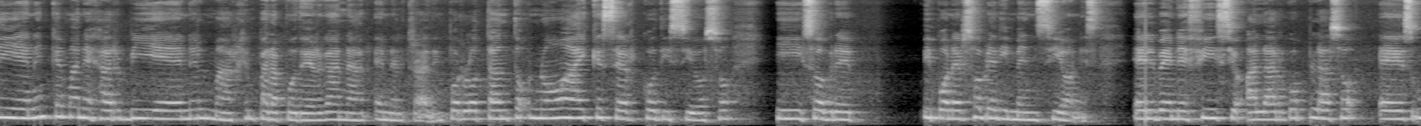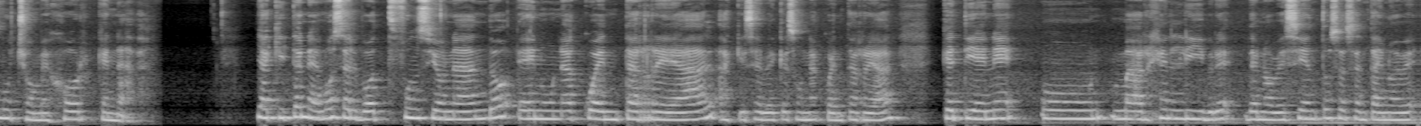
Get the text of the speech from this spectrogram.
Tienen que manejar bien el margen para poder ganar en el trading. Por lo tanto, no hay que ser codicioso y, sobre, poner sobredimensiones el beneficio a largo plazo es mucho mejor que nada. Y aquí tenemos el bot funcionando en una cuenta real. Aquí se ve que es una cuenta real que tiene un margen libre de 969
